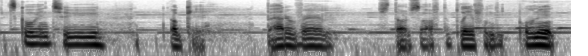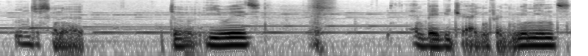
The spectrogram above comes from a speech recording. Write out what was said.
Let's go into Okay, Battle Ram. starts off the play from the opponent. I'm just gonna do E-Wiz and Baby Dragon for the minions.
